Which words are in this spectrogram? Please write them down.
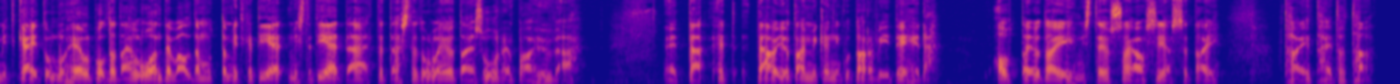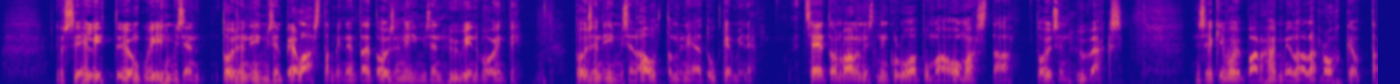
mitkä ei tunnu helpolta tai luontevalta, mutta mitkä tie, mistä tietää, että tästä tulee jotain suurempaa hyvää. Että tämä on jotain, mikä niin kuin tarvii tehdä. Auttaa jotain ihmistä jossain asiassa tai, tai, tai tota, jos siihen liittyy jonkun ihmisen, toisen ihmisen pelastaminen tai toisen ihmisen hyvinvointi, toisen ihmisen auttaminen ja tukeminen. Et se, että on valmis niin kuin luopumaan omastaan toisen hyväksi, niin sekin voi parhaimmillaan olla rohkeutta.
